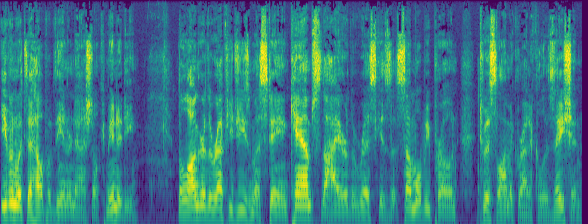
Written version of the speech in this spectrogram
even with the help of the international community. The longer the refugees must stay in camps, the higher the risk is that some will be prone to Islamic radicalization.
